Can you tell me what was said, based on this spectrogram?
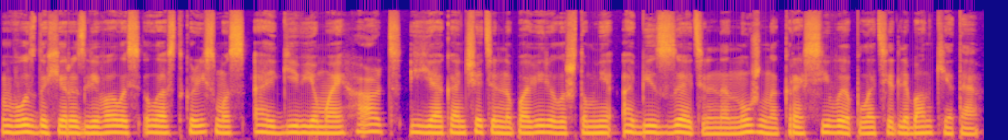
В воздухе разливалась «Last Christmas, I give you my heart», и я окончательно поверила, что мне обязательно нужно красивое платье для банкета.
